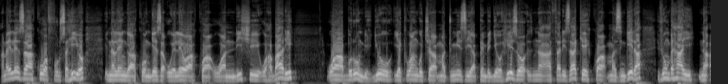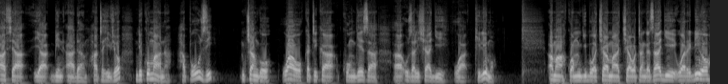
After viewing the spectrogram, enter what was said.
Anaeleza kuwa fursa hiyo inalenga kuongeza uelewa kwa waandishi wa habari wa Burundi juu ya kiwango cha matumizi ya pembejeo hizo na athari zake kwa mazingira, viumbe hai na afya ya binadamu. Hata hivyo, ndikumana hapuuzi mchango wao katika kuongeza uh, uzalishaji wa kilimo. Ama kwa mjibu wa chama cha watangazaji wa redio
